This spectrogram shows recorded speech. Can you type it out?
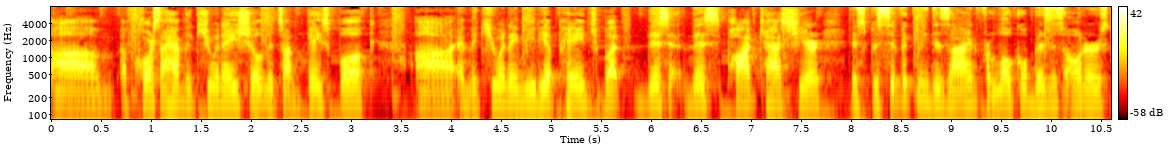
Um, of course, I have the Q and A show that's on Facebook uh, and the Q and A media page. But this this podcast here is specifically designed for local business owners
